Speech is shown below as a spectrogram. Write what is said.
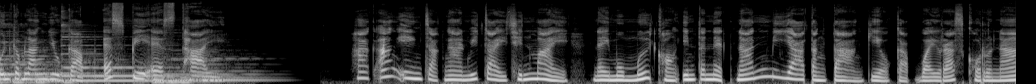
คุณกำลังอยู่กับ SBS ไทย หากอ้างอิงจากงานวิจัยชิ้นใหม่ ในมุมมืดของอินเทอร์เน็ตนั้นมียาต่างๆ เกี่ยวกับไวรัสโคโรนา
